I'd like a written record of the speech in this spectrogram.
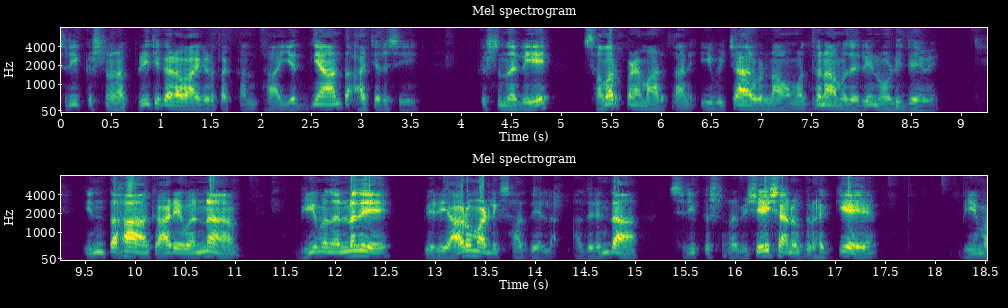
ಶ್ರೀಕೃಷ್ಣನ ಪ್ರೀತಿಕರವಾಗಿರತಕ್ಕಂತಹ ಯಜ್ಞ ಅಂತ ಆಚರಿಸಿ ಕೃಷ್ಣನಲ್ಲಿಯೇ ಸಮರ್ಪಣೆ ಮಾಡ್ತಾನೆ. ಈ ವಿಚಾರವನ್ನು ನಾವು ಮಧ್ವನಾಮದಲ್ಲಿ ನೋಡಿದ್ದೇವೆ. ಇಂತಹ ಕಾರ್ಯವನ್ನು ಭೀಮನಲ್ಲದೆ ಬೇರೆ ಯಾರೂ ಮಾಡಲಿಕ್ಕೆ ಸಾಧ್ಯ ಇಲ್ಲ. ಆದ್ದರಿಂದ ಶ್ರೀಕೃಷ್ಣನ ವಿಶೇಷ ಅನುಗ್ರಹಕ್ಕೆ ಭೀಮ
